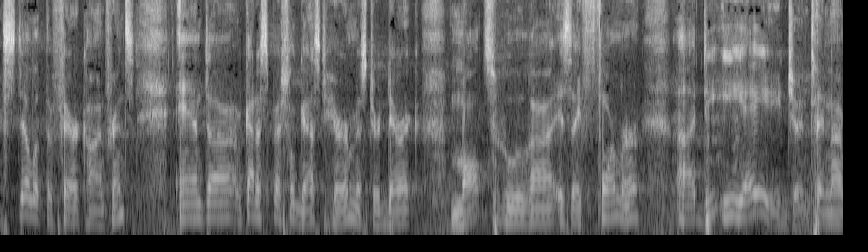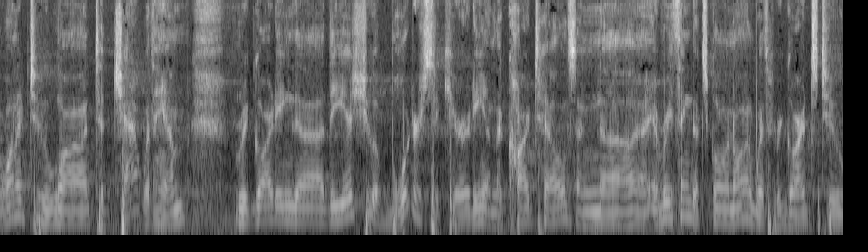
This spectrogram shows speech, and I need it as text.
still at the Fair Conference, and uh, I've got a special guest here, Mr. Derek Maltz, who uh, is a former uh, DEA agent, and I wanted to uh, to chat with him regarding the the issue of border security and the cartels and uh, everything that's going on with regards to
